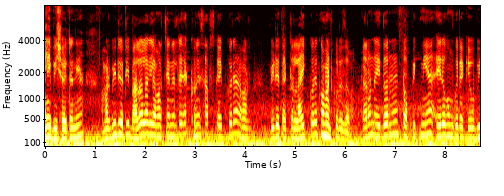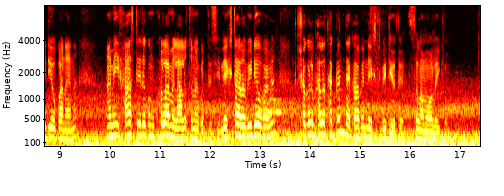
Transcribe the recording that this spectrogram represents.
এই বিষয়টা নিয়ে। আমার ভিডিওটি ভালো লাগলে আমার চ্যানেলটা এক্ষুনি সাবস্ক্রাইব করে আমার ভিডিওতে একটা লাইক করে কমেন্ট করে যাবেন। কারণ এই ধরনের টপিক নিয়ে এরকম করে কেউ ভিডিও বানায় না। আমি ফার্স্ট এরকম খোলামেলা আলোচনা করতেছি। নেক্সট আরও ভিডিও পাবেন। তো সকলে ভালো থাকবেন। দেখা হবে নেক্সট ভিডিওতে সালামু আলাইকুম।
